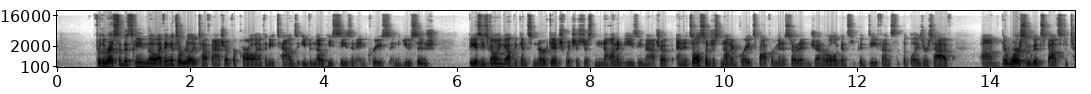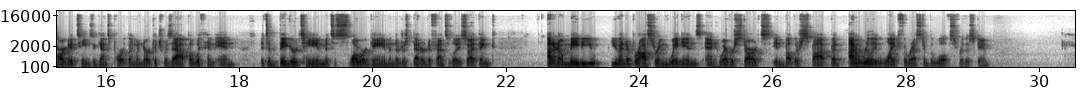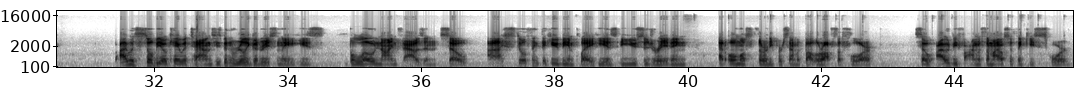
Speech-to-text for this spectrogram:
For the rest of this game, though, I think it's a really tough matchup for Karl-Anthony Towns, even though he sees an increase in usage, because he's going up against Nurkic, which is just not an easy matchup. And it's also just not a great spot for Minnesota in general against a good defense that the Blazers have. Um, there were some good spots to target teams against Portland when Nurkic was out, but with him in, it's a bigger team, it's a slower game, and they're just better defensively. So I think, I don't know, maybe you, you end up rostering Wiggins and whoever starts in Butler's spot, but I don't really like the rest of the Wolves for this game. I would still be okay with Towns. He's been really good recently. He's below 9,000, so I still think that he would be in play. He is a usage rating at almost 30% with Butler off the floor. So I would be fine with him. I also think he's scored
